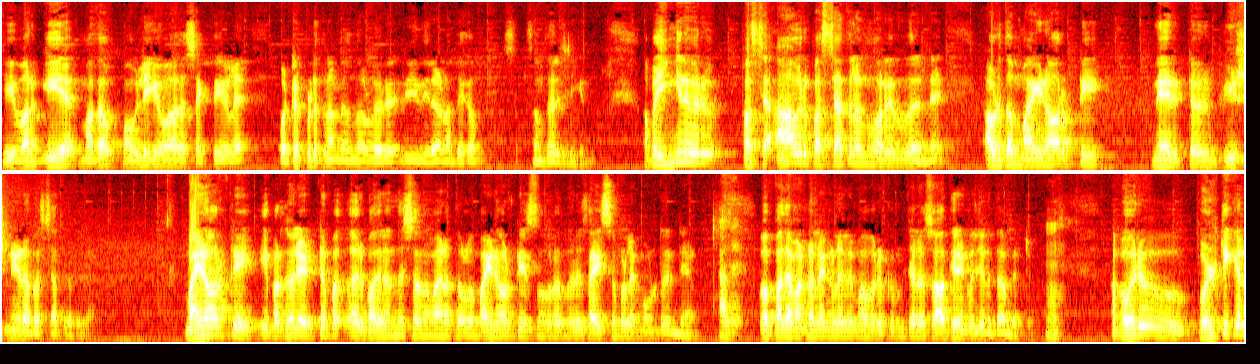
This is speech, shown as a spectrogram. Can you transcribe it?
ഈ വർഗീയ മത മൗലികവാദ ശക്തികളെ ഒറ്റപ്പെടുത്തണം എന്നുള്ള ഒരു രീതിയിലാണ് അദ്ദേഹം സംസാരിച്ചിരിക്കുന്നത്. അപ്പൊ ഇങ്ങനെ ഒരു പശ്ചാ ആ ഒരു പശ്ചാത്തലം എന്ന് പറയുന്നത് തന്നെ അവിടുത്തെ മൈനോറിറ്റി നേരിട്ട ഒരു ഭീഷണിയുടെ പശ്ചാത്തലത്തിലാണ്. മൈനോറിറ്റി ഈ പറഞ്ഞ പോലെ എട്ട് ഒരു പതിനൊന്ന് ശതമാനത്തോളം മൈനോറിറ്റീസ് എന്ന് പറയുന്ന ഒരു സൈസബിൾ എമൗണ്ട് തന്നെയാണ്. അപ്പൊ പല മണ്ഡലങ്ങളിലും അവർക്കും ചില സ്വാധീനങ്ങൾ ചെലുത്താൻ പറ്റും. അപ്പോൾ അപ്പൊ ഒരു പൊളിറ്റിക്കൽ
